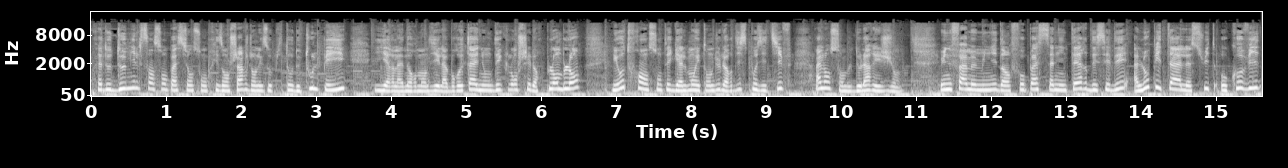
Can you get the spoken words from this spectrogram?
Près de 2500 patients sont pris en charge dans les hôpitaux de tout le pays. Hier, la Normandie et la Bretagne ont déclenché leur plan blanc. Les Hauts-de-France ont également étendu leur dispositif à l'ensemble de la région. Une femme munie d'un faux pass sanitaire décédée à l'hôpital suite au Covid.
